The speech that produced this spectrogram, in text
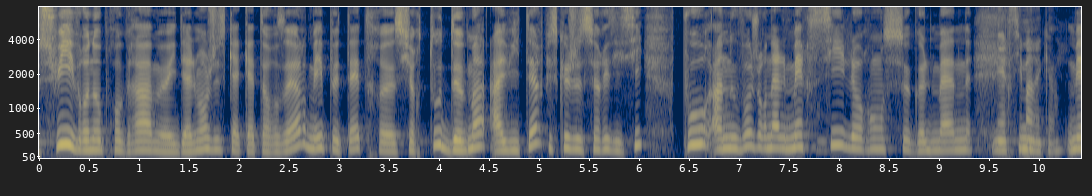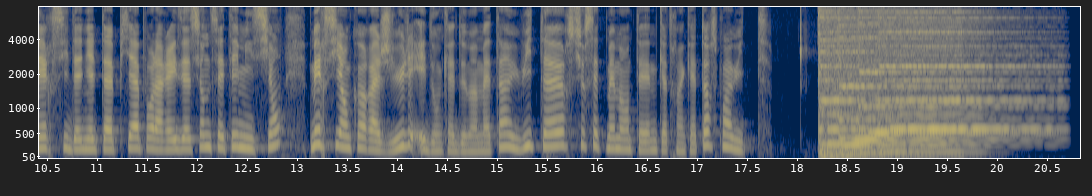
suivre nos programmes idéalement jusqu'à 14h, mais peut-être surtout demain à 8h, puisque je serai ici pour un nouveau journal. Merci Laurence Goldman. Merci Marika. Merci Daniel Tapia pour la réalisation de cette émission. Merci encore à Jules, et donc à demain matin, 8h sur cette même antenne 94.8.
